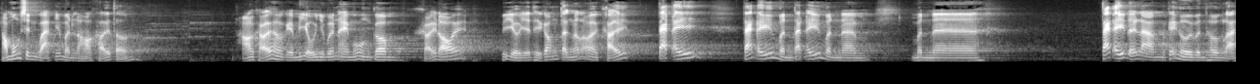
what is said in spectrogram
Họ muốn sinh hoạt với mình là họ khởi tưởng. Họ khởi thôi kìa, ví dụ như bữa nay muốn ăn cơm, khởi đói ví dụ vậy thì không từng nó nói là khởi tác ý. Tác ý mình, tác ý mình à, mình à, tác ý để làm cái người bình thường lại.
